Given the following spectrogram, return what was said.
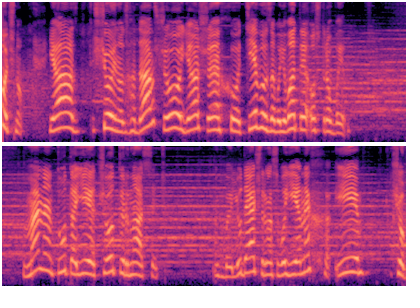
Точно. Я щойно згадав, що я ще хотів завоювати острови. В мене тут є 14 якби, людей, 14 воєнних. І що?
